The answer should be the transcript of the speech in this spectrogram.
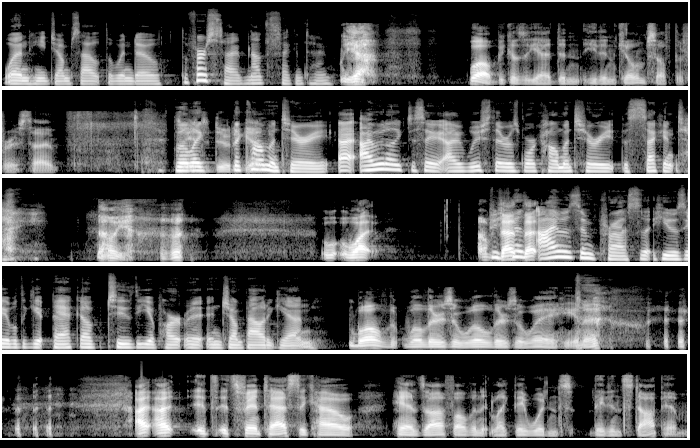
when he jumps out the window the first time, not the second time. Yeah. Well, because yeah, didn't he didn't kill himself the first time. But like to do it the again. commentary, I, I would like to say I wish there was more commentary the second time. Oh yeah. Wh- what? Um, Because that that I was impressed that he was able to get back up to the apartment and jump out again. well, well, there's a will, there's a way, you know. I, I, it's it's fantastic how hands off all the like they wouldn't they didn't stop him.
